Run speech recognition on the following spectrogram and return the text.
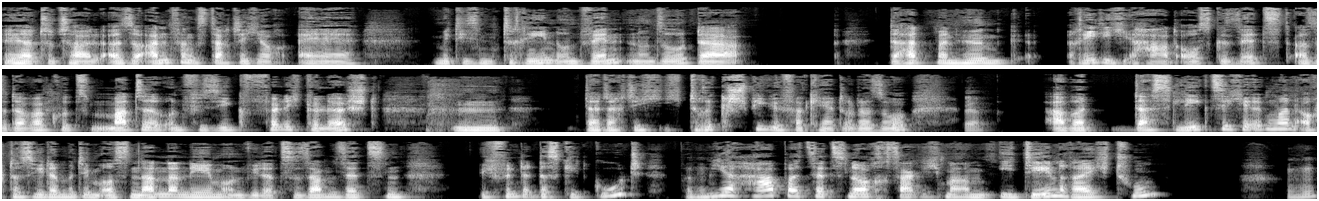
Ja, total. Also anfangs dachte ich auch, äh, mit diesem Drehen und Wenden und so, da, da hat mein Hirn richtig hart ausgesetzt. Also da war kurz Mathe und Physik völlig gelöscht. Mm, Da dachte ich, ich drück spiegelverkehrt oder so. Ja. Aber das legt sich ja irgendwann, auch das wieder mit dem Auseinandernehmen und wieder zusammensetzen. Ich finde, das geht gut. Bei Mhm. mir hapert es jetzt noch, sag ich mal, am Ideenreichtum Mhm.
